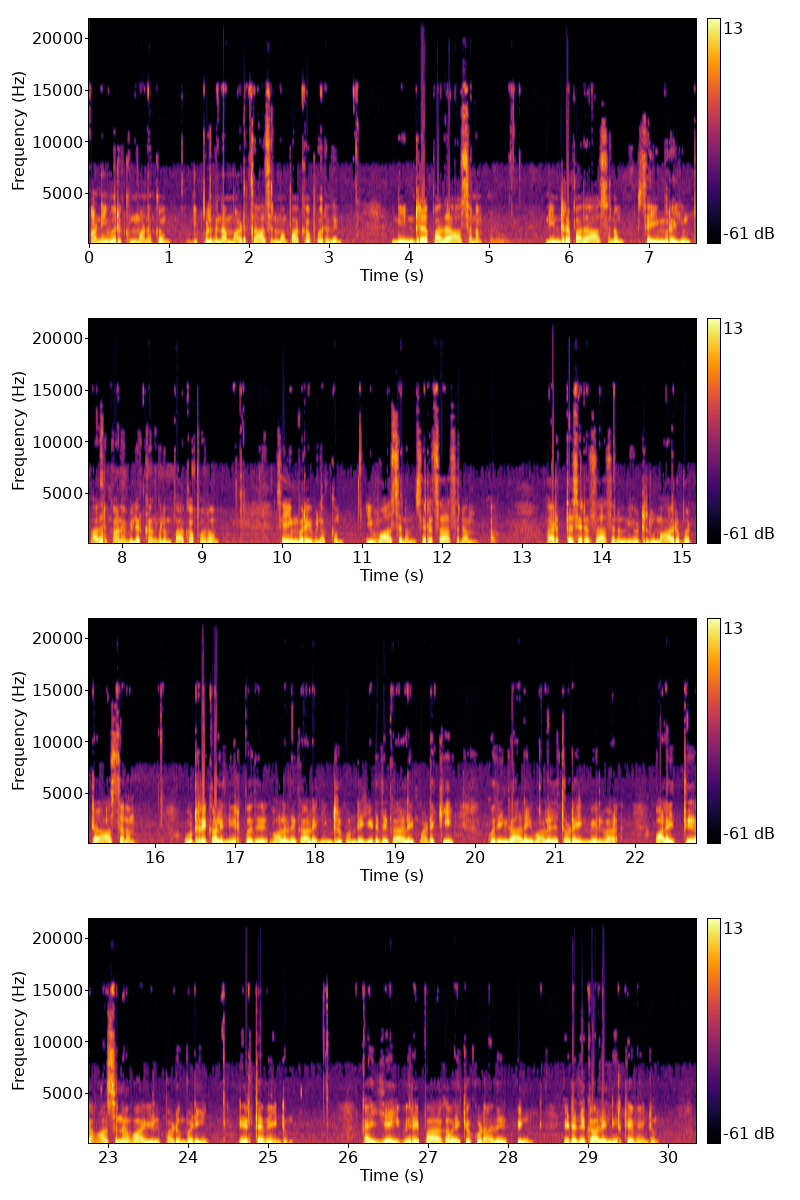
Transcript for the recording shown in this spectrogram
அனைவருக்கும் வணக்கம். இப்பொழுது நம்ம அடுத்த ஆசனமாக பார்க்க போகிறது நின்ற பத ஆசனம். நின்ற பத ஆசனம் செய்முறையும் அதற்கான விளக்கங்களும் பார்க்க போகிறோம் செய்முறை விளக்கம் இவ்வாசனம் சிரசாசனம் அ- அர்த்த சிரசாசனம் இவற்றில் மாறுபட்ட ஆசனம். ஒற்றை காலில் நிற்பது வலது காலை நின்று கொண்டு இடது காலை மடக்கி குதிங்காலை வலது தொடையின் மேல் வளைத்து ஆசன வாயில் படும்படி நிறுத்த வேண்டும். கையை விரைப்பாக வைக்கக்கூடாது பின் இடது காலில் நிற்க வேண்டும்.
